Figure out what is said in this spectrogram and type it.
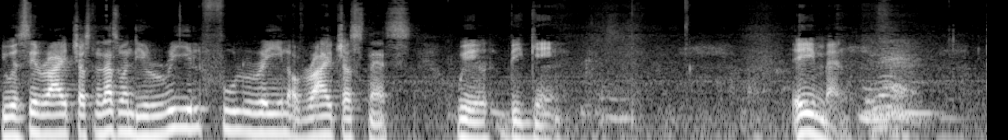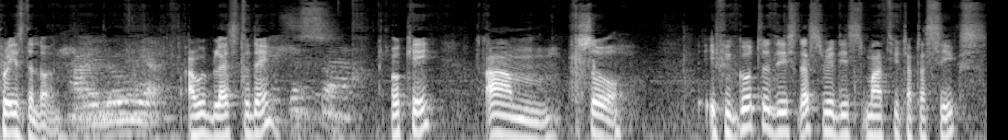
you will see righteousness. That's when the real full reign of righteousness will begin. Mm-hmm. Amen. Praise the Lord. Are we blessed today? Okay. Um, so if you go to this, let's read this Matthew chapter 6.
